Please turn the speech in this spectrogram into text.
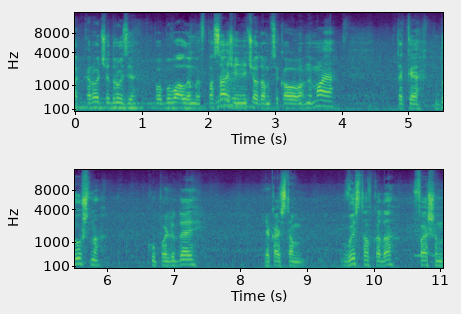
Так, коротше, друзі, побували ми в пасажі, нічого там цікавого немає. Таке душно, купа людей. Якась там виставка, да? Fashion,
